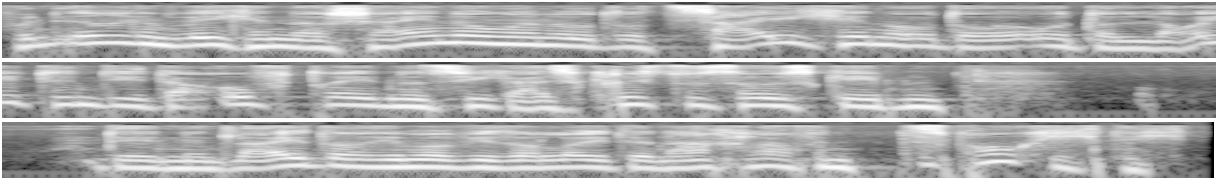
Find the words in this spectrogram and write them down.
von irgendwelchen Erscheinungen oder Zeichen oder, oder Leuten, die da auftreten und sich als Christus ausgeben, denen leider immer wieder Leute nachlaufen. Das brauche ich nicht.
